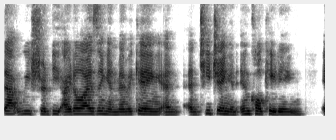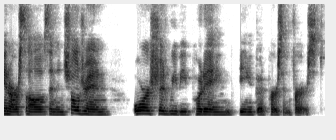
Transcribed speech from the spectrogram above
that we should be idolizing and mimicking and and teaching and inculcating in ourselves and in children? Or should we be putting being a good person first?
